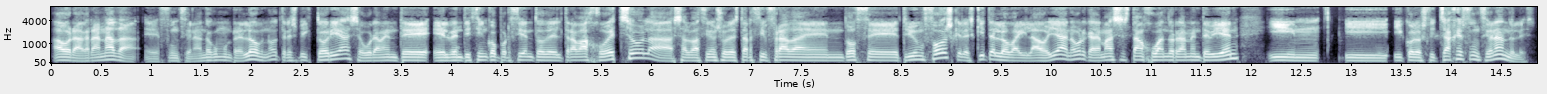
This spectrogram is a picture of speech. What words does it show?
Ahora, Granada, eh, funcionando como un reloj, ¿no? Tres victorias, seguramente el 25% del trabajo hecho, la salvación suele estar cifrada en 12 triunfos, que les quiten lo bailado ya, ¿no? Porque además están jugando realmente bien y, y- y con los fichajes funcionándoles.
